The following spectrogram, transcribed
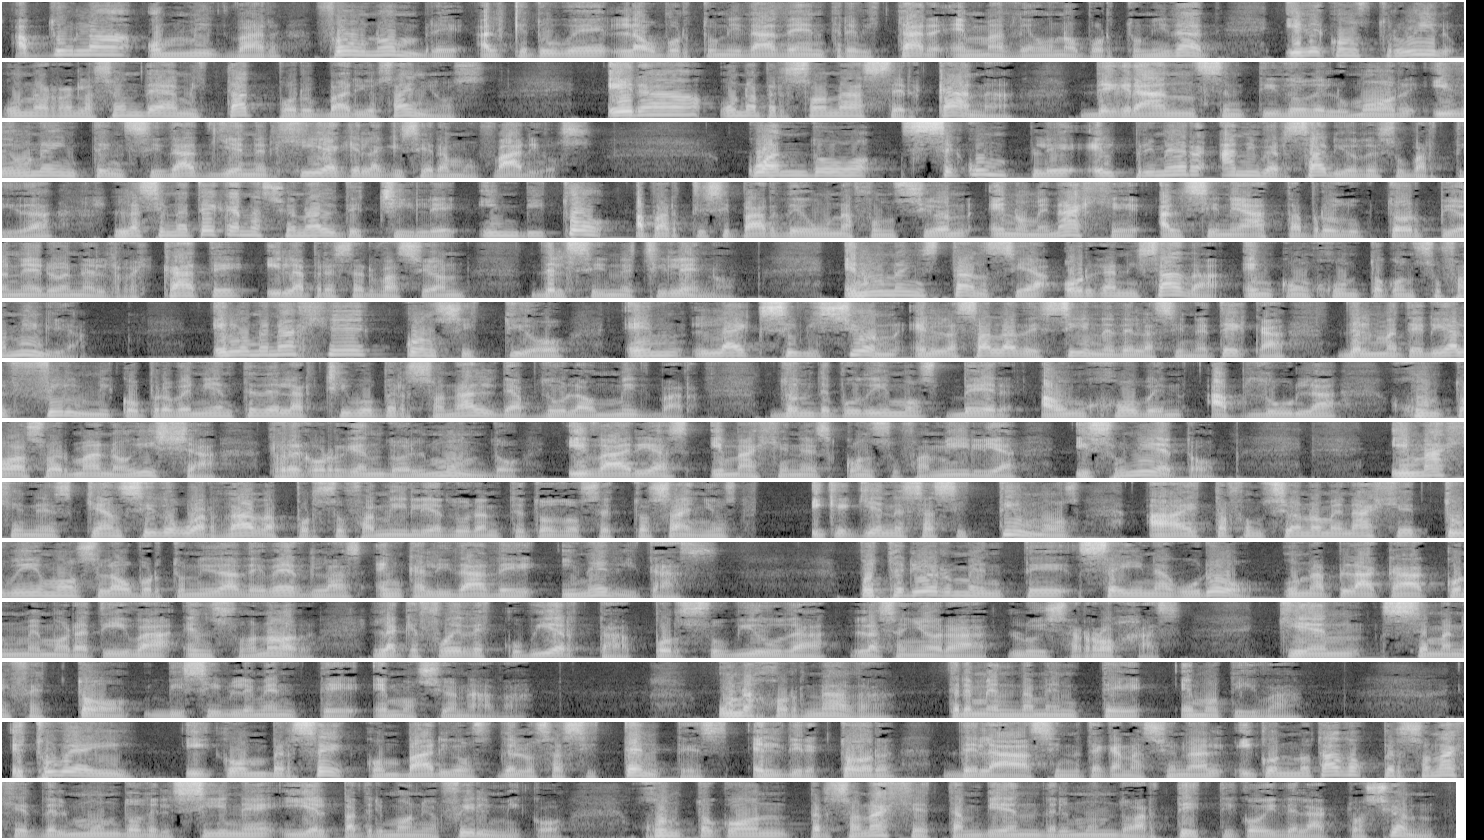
Abdullah Omidbar fue un hombre al que tuve la oportunidad de entrevistar en más de una oportunidad y de construir una relación de amistad por varios años. Era una persona cercana, de gran sentido del humor y de una intensidad y energía que la quisiéramos varios. Cuando se cumple el primer aniversario de su partida, la Cineteca Nacional de Chile invitó a participar de una función en homenaje al cineasta productor pionero en el rescate y la preservación del cine chileno, en una instancia organizada en conjunto con su familia. El homenaje consistió en la exhibición en la sala de cine de la Cineteca del material fílmico proveniente del archivo personal de Abdullah Umidbar, donde pudimos ver a un joven Abdullah junto a su hermano Isha recorriendo el mundo y varias imágenes con su familia y su nieto. Imágenes que han sido guardadas por su familia durante todos estos años y que quienes asistimos a esta función homenaje tuvimos la oportunidad de verlas en calidad de inéditas. Posteriormente se inauguró una placa conmemorativa en su honor, la que fue descubierta por su viuda, la señora Luisa Rojas, quien se manifestó visiblemente emocionada. Una jornada tremendamente emotiva. Estuve ahí y conversé con varios de los asistentes, el director de la Cineteca Nacional y con notados personajes del mundo del cine y el patrimonio fílmico, junto con personajes también del mundo artístico y de la actuación.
